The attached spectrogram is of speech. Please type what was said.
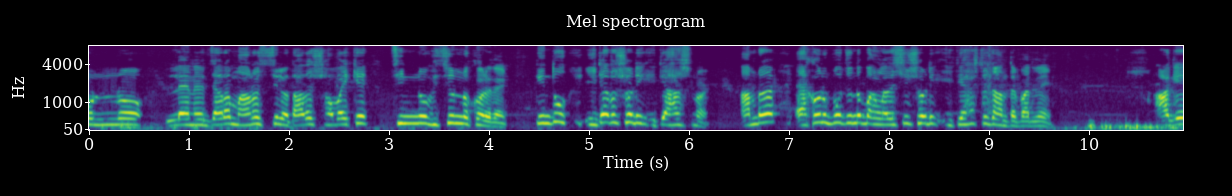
অন্য লেনের যারা মানুষ ছিল, তাদের সবাইকে ছিন্ন বিচ্ছিন্ন করে দেয়। কিন্তু এটা তো সঠিক ইতিহাস নয়। আমরা এখনও পর্যন্ত বাংলাদেশের সঠিক ইতিহাসটা জানতে পারি নাই। আগে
